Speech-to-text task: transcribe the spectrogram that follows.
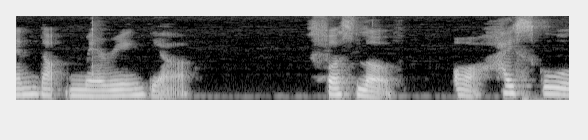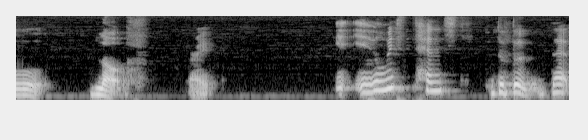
end up marrying their first love or high school love, right? It, it always tends the, the that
